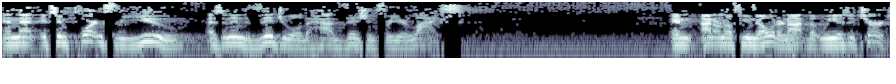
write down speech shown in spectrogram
And that it's important for you as an individual to have vision for your life. And I don't know if you know it or not, but we as a church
